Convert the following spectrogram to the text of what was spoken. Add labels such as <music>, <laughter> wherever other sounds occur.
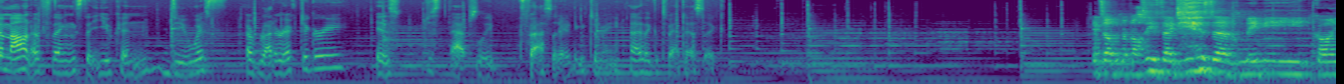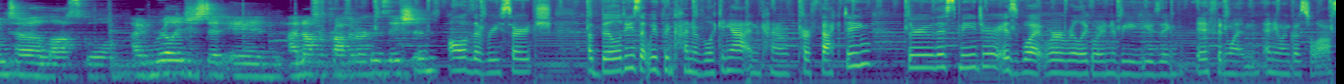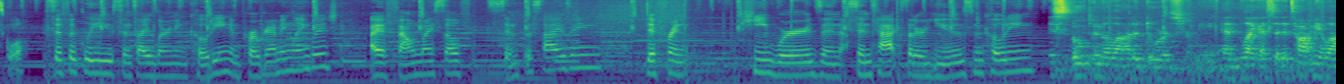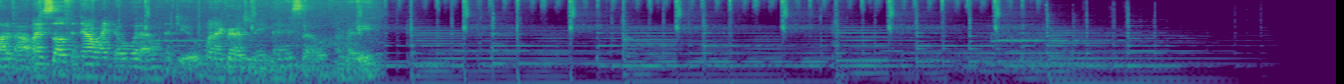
The amount of things that you can do with a rhetoric degree is just absolutely fascinating to me, I think it's fantastic. It's opened up all these <laughs> ideas of maybe going to law school. I'm really interested in uh, not-for-profit organizations. All of the research abilities that we've been kind of looking at and kind of perfecting through this major is what we're really going to be using if and when anyone goes to law school. Specifically, since I'm learning coding and programming language, I have found myself synthesizing different keywords and syntax that are used in coding. It's opened a lot of doors for me and like I said, it taught me a lot about myself and now I know what I want to do when I graduate May, so I'm ready.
